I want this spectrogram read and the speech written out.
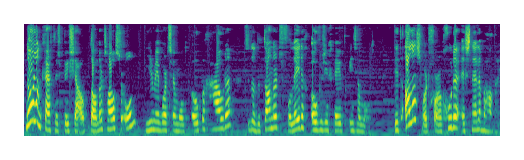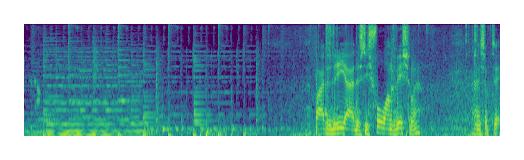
Nolan krijgt een speciaal tandartshalster om. Hiermee wordt zijn mond open gehouden, zodat de tandarts volledig overzicht heeft in zijn mond. Dit alles wordt voor een goede en snelle behandeling gedaan. Het paard is drie jaar, dus die is vol aan het wisselen. Hij is op de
